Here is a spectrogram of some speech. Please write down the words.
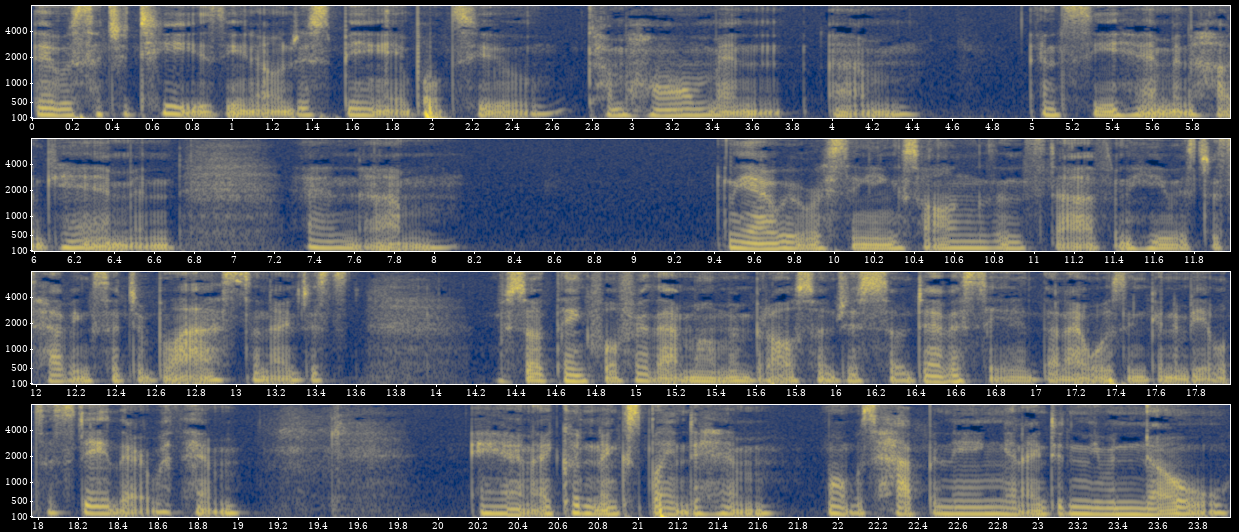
it was such a tease, you know, just being able to come home and um, and see him and hug him and and um, yeah, we were singing songs and stuff, and he was just having such a blast, and I just was so thankful for that moment, but also just so devastated that I wasn't going to be able to stay there with him, and I couldn't explain to him what was happening, and I didn't even know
